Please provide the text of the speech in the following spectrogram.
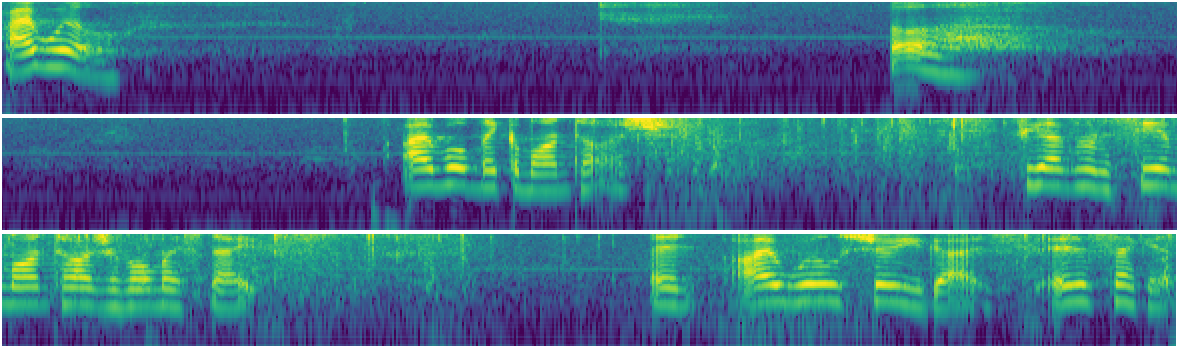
I will. Oh. I will make a montage. If you guys want to see a montage of all my snipes. And I will show you guys in a second.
